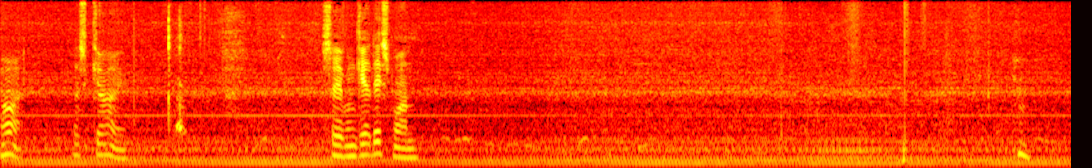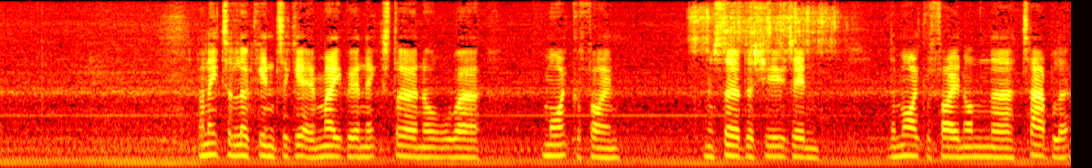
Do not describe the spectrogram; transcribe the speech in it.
Right, let's go. See if we can get this one. I need to look into getting maybe an external uh, microphone instead of just using the microphone on the tablet.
